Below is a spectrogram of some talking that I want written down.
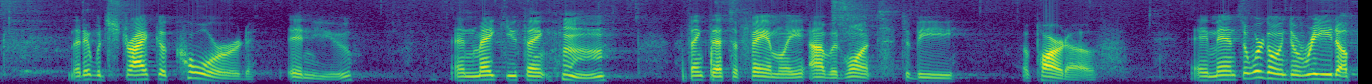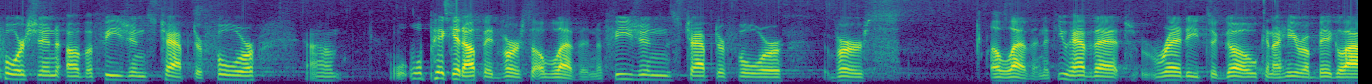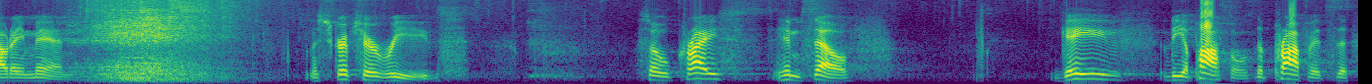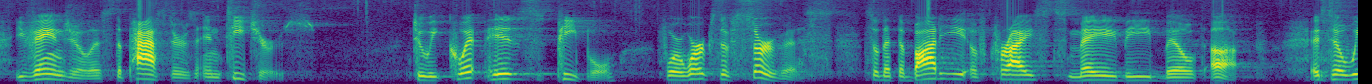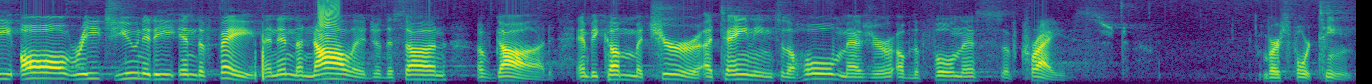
that it would strike a chord in you and make you think, hmm, I think that's a family I would want to be a part of. Amen. So we're going to read a portion of Ephesians chapter 4. Um, we'll pick it up at verse 11. Ephesians chapter 4, verse 11. If you have that ready to go, can I hear a big loud amen? amen. The scripture reads so Christ Himself gave the apostles, the prophets, the evangelists, the pastors, and teachers to equip His people for works of service so that the body of Christ may be built up. Until we all reach unity in the faith and in the knowledge of the Son of God and become mature, attaining to the whole measure of the fullness of Christ. Verse 14.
